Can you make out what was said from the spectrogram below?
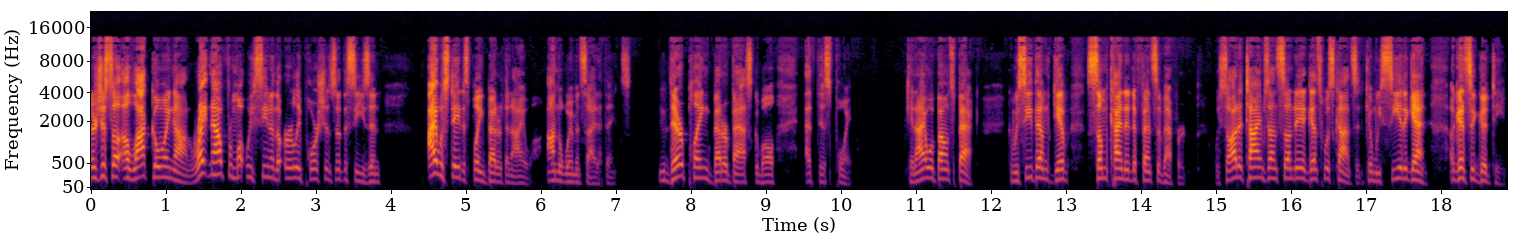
There's just a, a lot going on. Right now, from what we've seen in the early portions of the season, Iowa State is playing better than Iowa on the women's side of things. They're playing better basketball at this point. Can Iowa bounce back? Can we see them give some kind of defensive effort? We saw it at times on Sunday against Wisconsin. Can we see it again against a good team?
